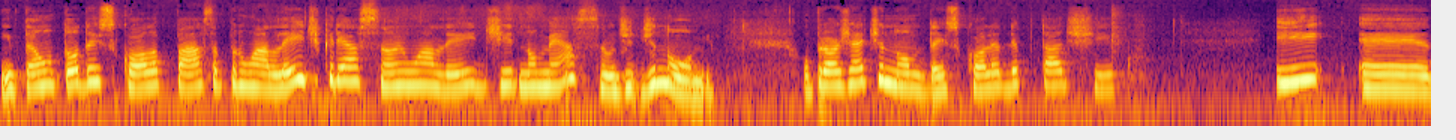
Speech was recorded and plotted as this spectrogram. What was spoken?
Então, toda escola passa por uma lei de criação e uma lei de nomeação, de, de nome. O projeto de nome da escola é o deputado Chico. E é,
